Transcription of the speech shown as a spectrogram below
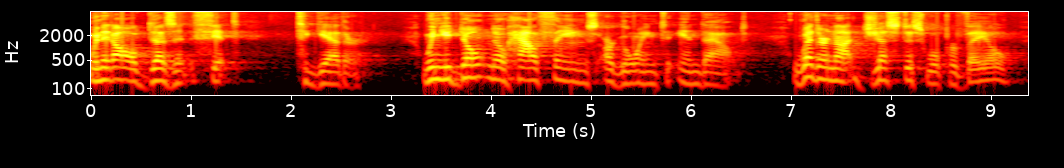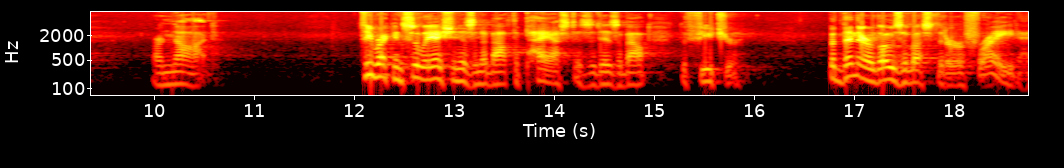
when it all doesn't fit together, when you don't know how things are going to end out, whether or not justice will prevail or not. See, reconciliation isn't about the past as it is about the future. But then there are those of us that are afraid.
